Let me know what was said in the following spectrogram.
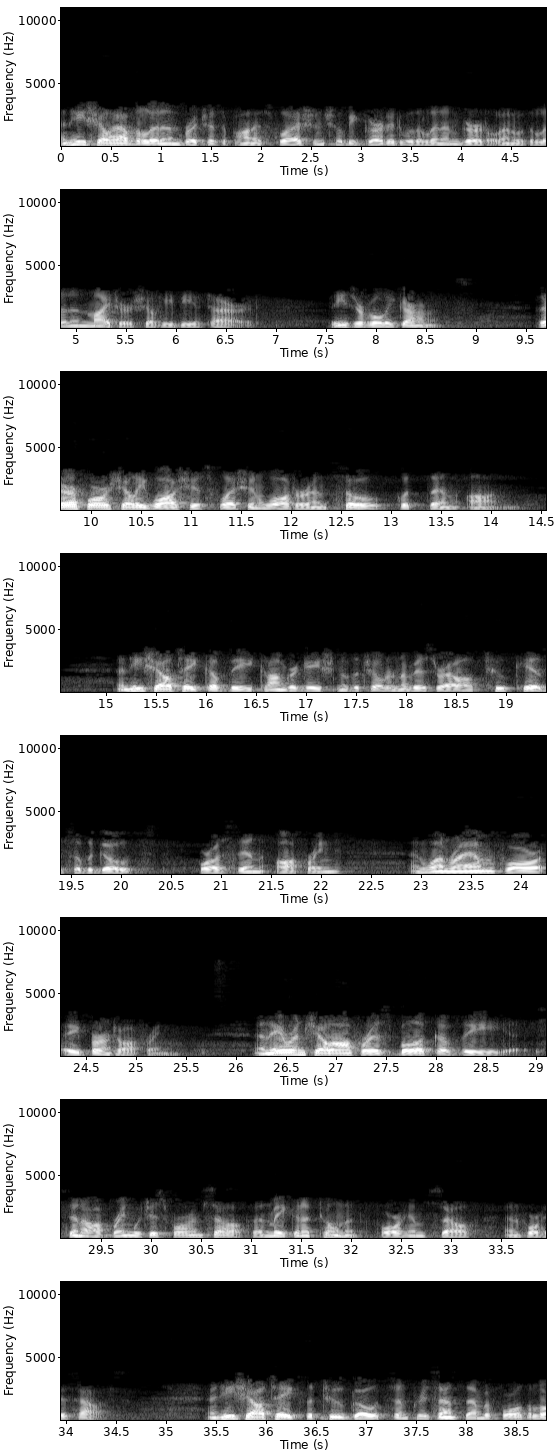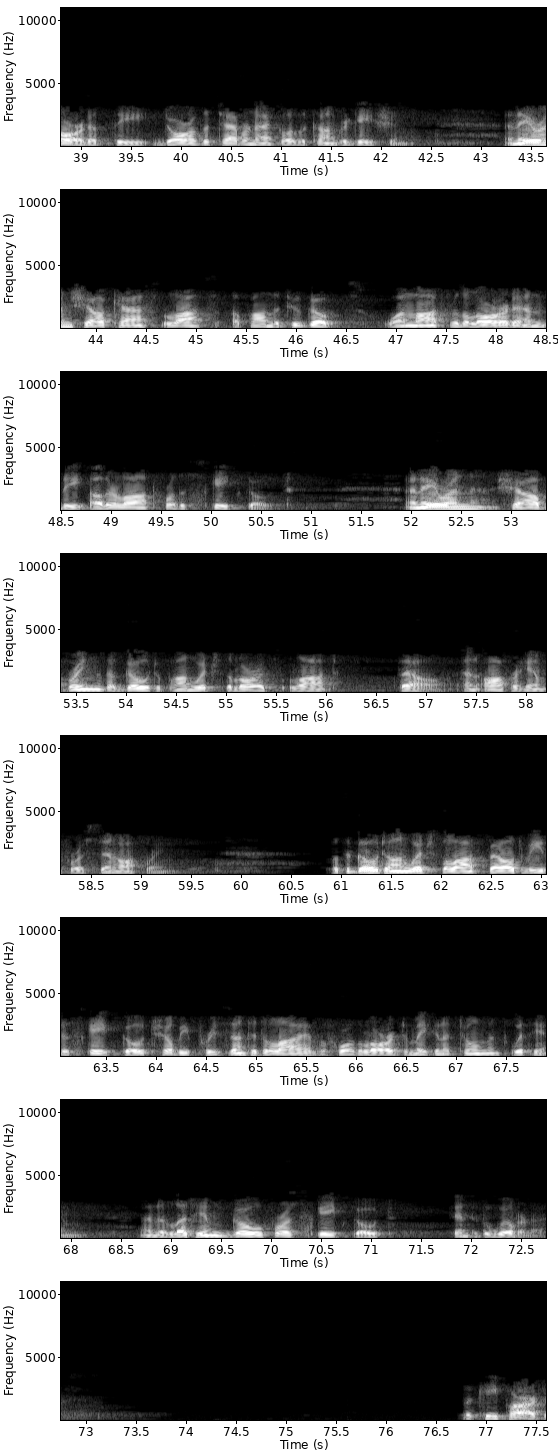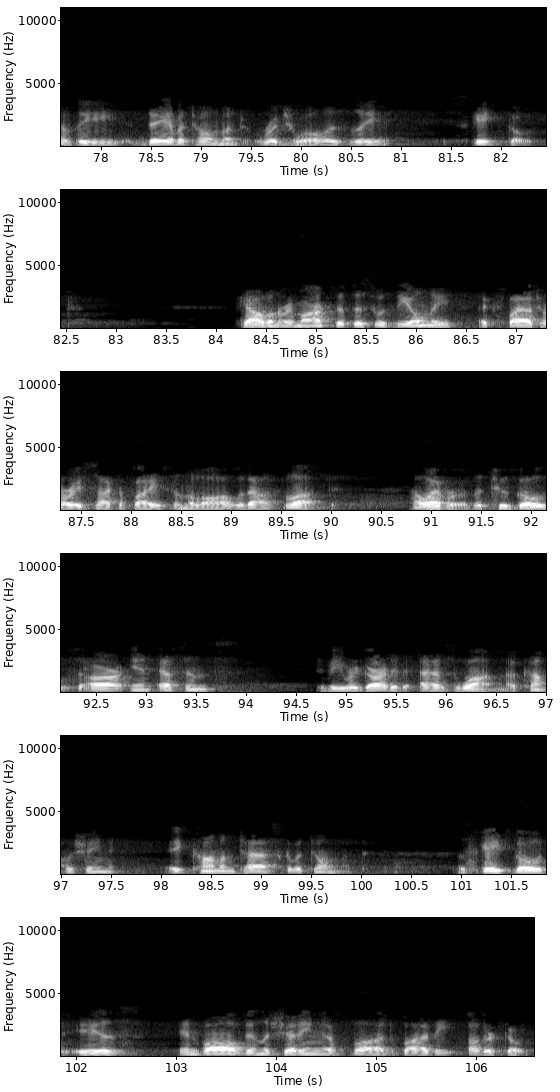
and he shall have the linen breeches upon his flesh, and shall be girded with a linen girdle, and with a linen mitre shall he be attired. These are holy garments. Therefore shall he wash his flesh in water, and so put them on. And he shall take of the congregation of the children of Israel two kids of the goats for a sin offering, and one ram for a burnt offering. And Aaron shall offer his bullock of the sin offering which is for himself, and make an atonement for himself and for his house. And he shall take the two goats and present them before the Lord at the door of the tabernacle of the congregation. And Aaron shall cast lots upon the two goats, one lot for the Lord and the other lot for the scapegoat. And Aaron shall bring the goat upon which the Lord's lot fell and offer him for a sin offering. But the goat on which the lot fell to be the scapegoat shall be presented alive before the Lord to make an atonement with him, and to let him go for a scapegoat into the wilderness. The key part of the Day of Atonement ritual is the scapegoat. Calvin remarked that this was the only expiatory sacrifice in the law without blood. However, the two goats are in essence to be regarded as one, accomplishing a common task of atonement. The scapegoat is involved in the shedding of blood by the other goat.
